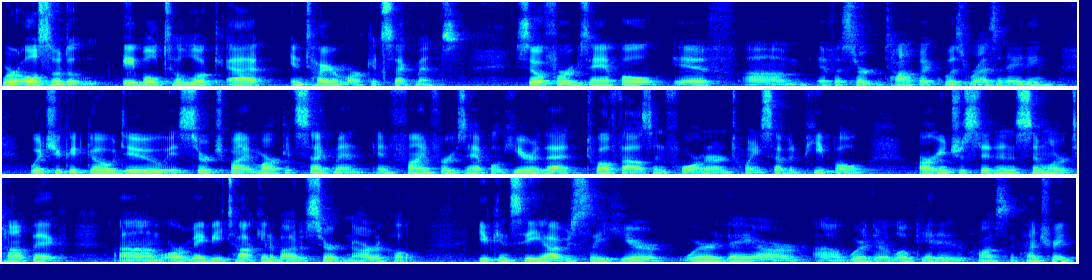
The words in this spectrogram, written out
We're also able to look at entire market segments. So, for example, if um, if a certain topic was resonating, what you could go do is search by market segment and find, for example, here that twelve thousand four hundred twenty-seven people are interested in a similar topic, um, or maybe talking about a certain article. You can see obviously here where they are, uh, where they're located across the country.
